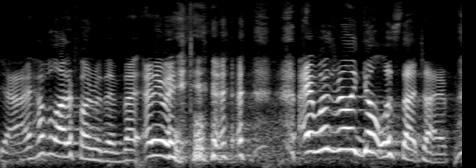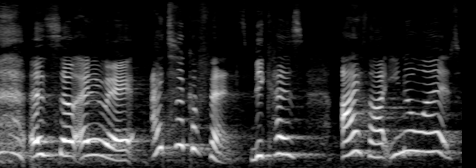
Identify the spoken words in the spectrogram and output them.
yeah, I have a lot of fun with him. But anyway, I was really guiltless that time. And so, anyway, I took offense because I thought, you know what?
